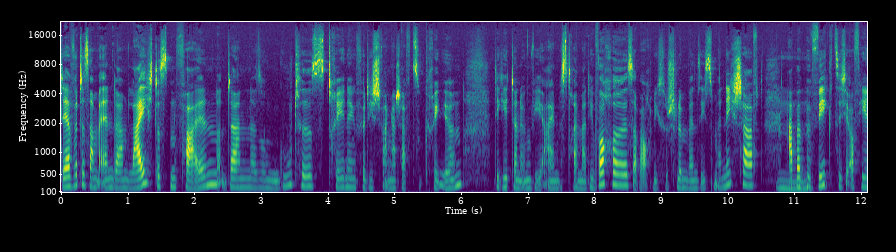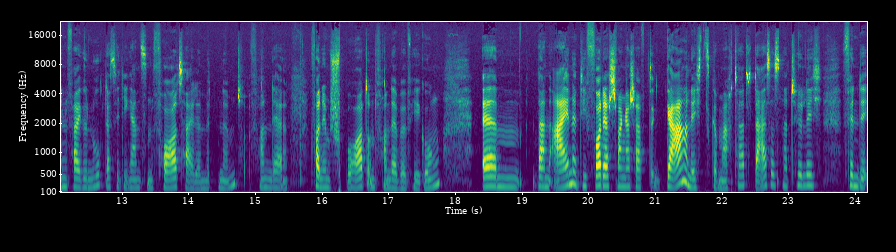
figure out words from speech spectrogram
der wird es am Ende am leichtesten fallen, dann so ein gutes Training für die Schwangerschaft zu kreieren. Die geht dann irgendwie ein bis dreimal die Woche, ist aber auch nicht so schlimm, wenn sie es mal nicht schafft, mhm. aber bewegt sich auf jeden Fall genug, dass sie die ganzen Vorteile mitnimmt von, der, von dem Sport und von der Bewegung. Ähm, dann eine, die vor der Schwangerschaft gar nichts gemacht hat. Da ist es natürlich, finde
